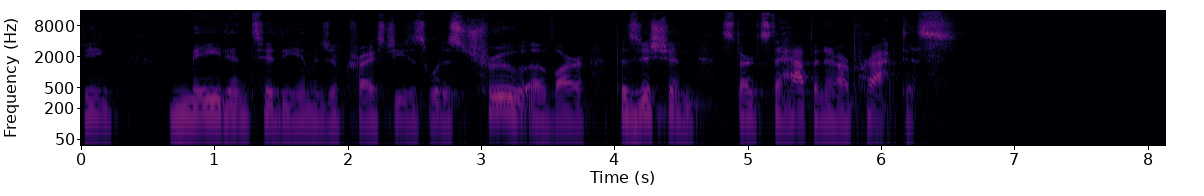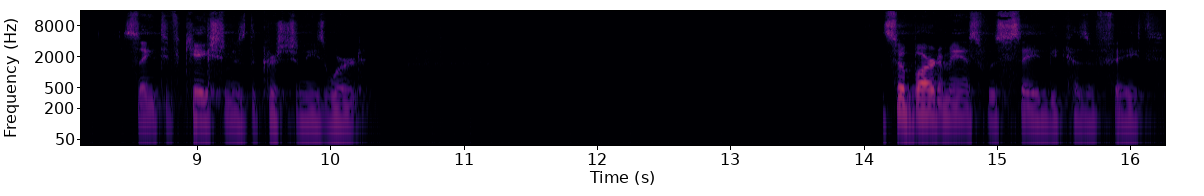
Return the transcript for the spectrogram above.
being made into the image of Christ Jesus. What is true of our position starts to happen in our practice. Sanctification is the Christianese word. So Bartimaeus was saved because of faith.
